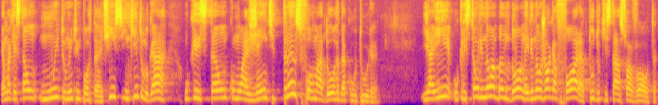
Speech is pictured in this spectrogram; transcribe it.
É uma questão muito, muito importante. Em, em quinto lugar, o cristão como agente transformador da cultura. E aí o cristão ele não abandona, ele não joga fora tudo que está à sua volta.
